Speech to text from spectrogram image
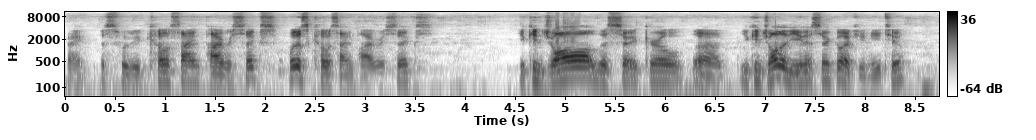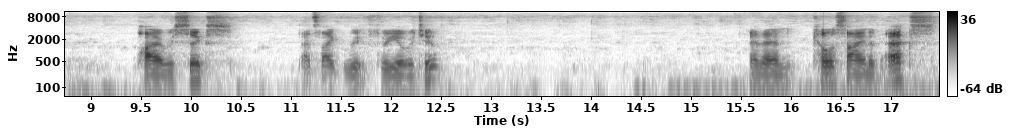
right? This would be cosine pi over 6. What is cosine pi over 6? You can draw the circle, uh, you can draw the unit circle if you need to. Pi over 6, that's like root 3 over 2. And then cosine of x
